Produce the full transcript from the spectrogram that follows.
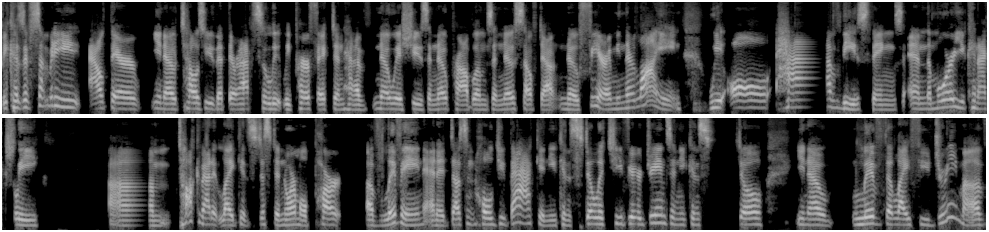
Because if somebody out there you know tells you that they're absolutely perfect and have no issues and no problems and no self-doubt and no fear i mean they're lying. We all have these things and the more you can actually um, talk about it like it's just a normal part of living and it doesn't hold you back and you can still achieve your dreams and you can still you know live the life you dream of,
